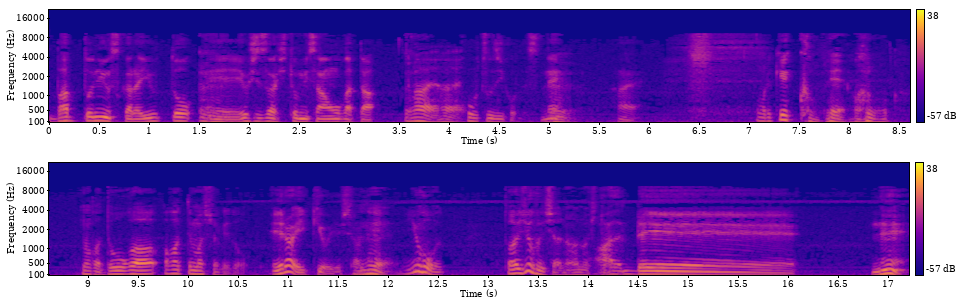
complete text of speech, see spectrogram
バッドニュースから言うと、うんえー吉沢ひとみさん、尾形、はいはい。交通事故ですね。はい。俺結構ね、あの、なんか動画上がってましたけど、えらい勢いでしたね。ねよう、大丈夫でしたね、あの人。あれ、ね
